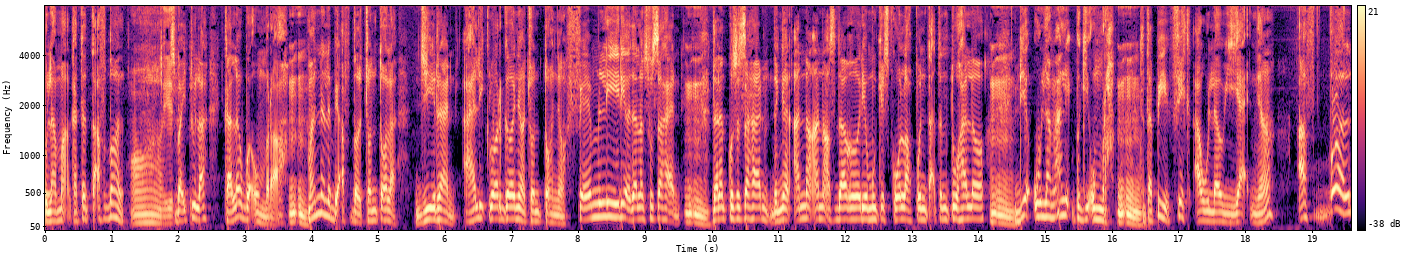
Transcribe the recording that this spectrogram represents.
ulama kata tak afdal. Oh, ya. Sebab itulah kalau buat umrah, Mm-mm. mana lebih afdal? Contohlah jiran, ahli keluarganya, contohnya family dia dalam susahan. Mm-mm. Dalam kesusahan dengan anak-anak saudara dia mungkin sekolah pun tak tentu hala. Mm-mm. Dia ulang alik pergi umrah. Mm-mm. Tetapi fiqh aulawiyatnya afdal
